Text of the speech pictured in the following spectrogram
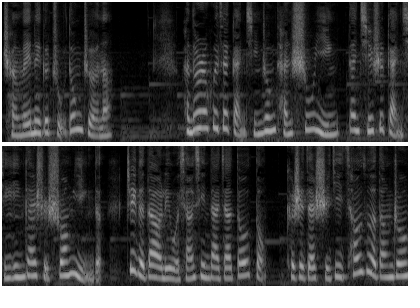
成为那个主动者呢？很多人会在感情中谈输赢，但其实感情应该是双赢的。这个道理我相信大家都懂。可是，在实际操作当中，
